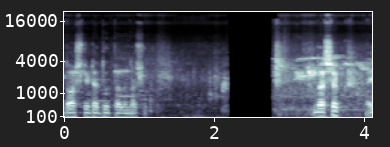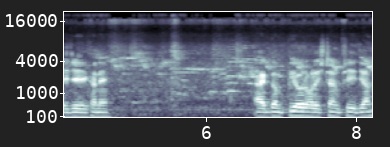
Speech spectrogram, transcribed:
দশ লিটার দুধ পাবেন দর্শক। দর্শক, এই যে এখানে একদম পিওর হলিস্টান ফ্রিজিয়ান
